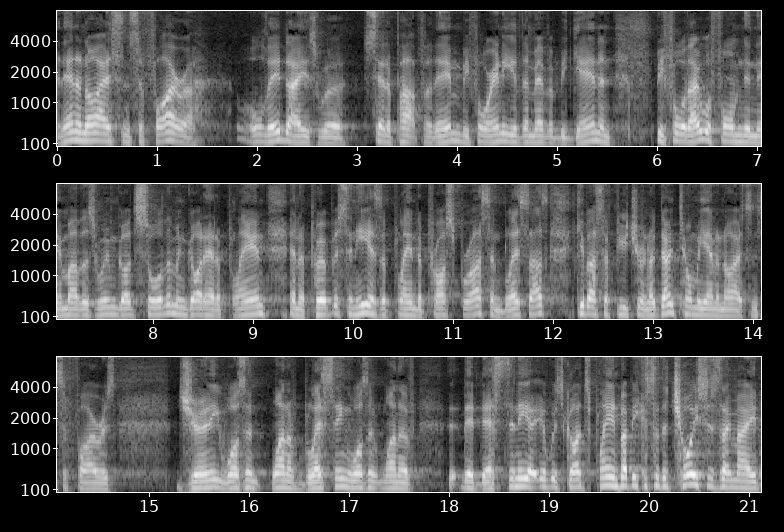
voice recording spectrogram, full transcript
And Ananias and Sapphira, all their days were set apart for them before any of them ever began. And before they were formed in their mother's womb, God saw them and God had a plan and a purpose. And He has a plan to prosper us and bless us, give us a future. And don't tell me Ananias and Sapphira's journey wasn't one of blessing, wasn't one of their destiny. It was God's plan. But because of the choices they made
